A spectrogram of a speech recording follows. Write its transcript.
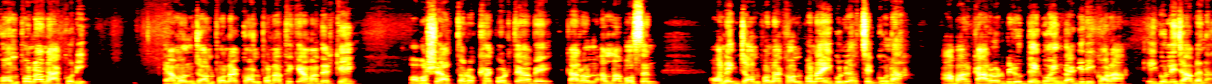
কল্পনা না করি, এমন জল্পনা কল্পনা থেকে আমাদেরকে অবশ্যই আত্মরক্ষা করতে হবে। কারণ আল্লাহ বলছেন, অনেক জল্পনা কল্পনা, এগুলি হচ্ছে গুণা আবার কারোর বিরুদ্ধে গোয়েন্দাগিরি করা, এগুলি যাবে না।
